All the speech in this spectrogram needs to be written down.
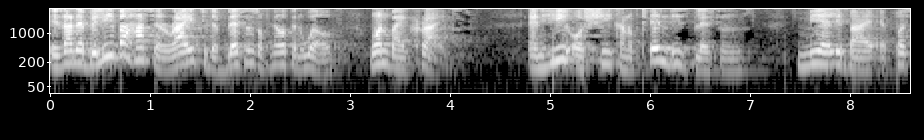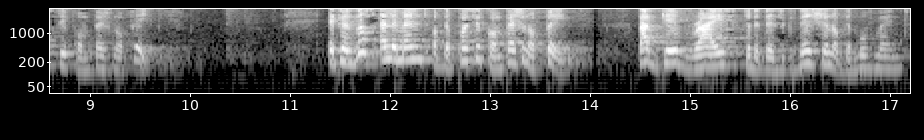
is that a believer has a right to the blessings of health and wealth won by Christ, and he or she can obtain these blessings merely by a positive confession of faith. It is this element of the positive confession of faith that gave rise to the designation of the movement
